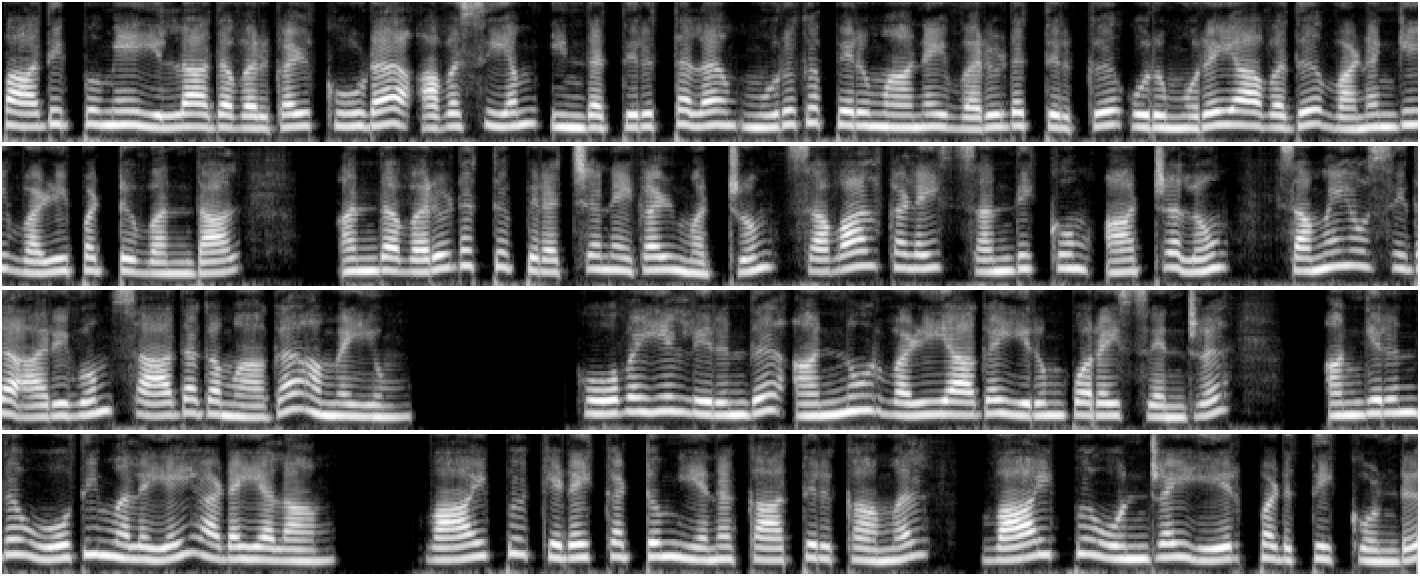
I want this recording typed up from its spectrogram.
பாதிப்புமே இல்லாதவர்கள் கூட அவசியம் இந்த திருத்தல முருகப்பெருமானை வருடத்திற்கு ஒரு முறையாவது வணங்கி வழிபட்டு வந்தால் அந்த வருடத்து பிரச்சனைகள் மற்றும் சவால்களை சந்திக்கும் ஆற்றலும் சமயோசித அறிவும் சாதகமாக அமையும். கோவையில் இருந்து அன்னூர் வழியாக இரும்பொறை சென்று அங்கிருந்து ஓதிமலையை அடையலாம். வாய்ப்பு கிடைக்கட்டும் என காத்திருக்காமல் வாய்ப்பு ஒன்றை ஏற்படுத்திக் கொண்டு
